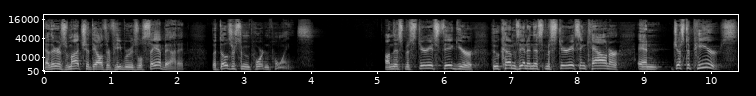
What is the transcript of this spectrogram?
Now, there is much that the author of Hebrews will say about it, but those are some important points on this mysterious figure who comes in in this mysterious encounter and just appears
